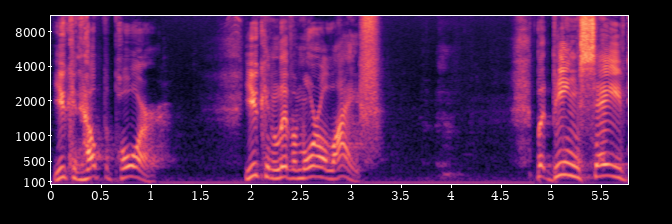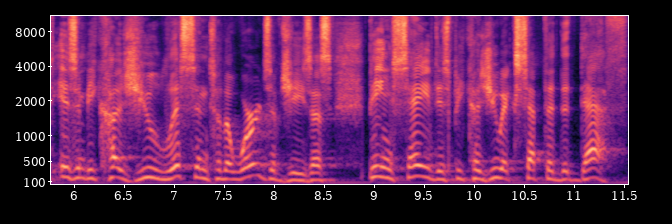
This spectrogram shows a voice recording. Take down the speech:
You can help the poor. You can live a moral life. But being saved isn't because you listen to the words of Jesus. Being saved is because you accepted the death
